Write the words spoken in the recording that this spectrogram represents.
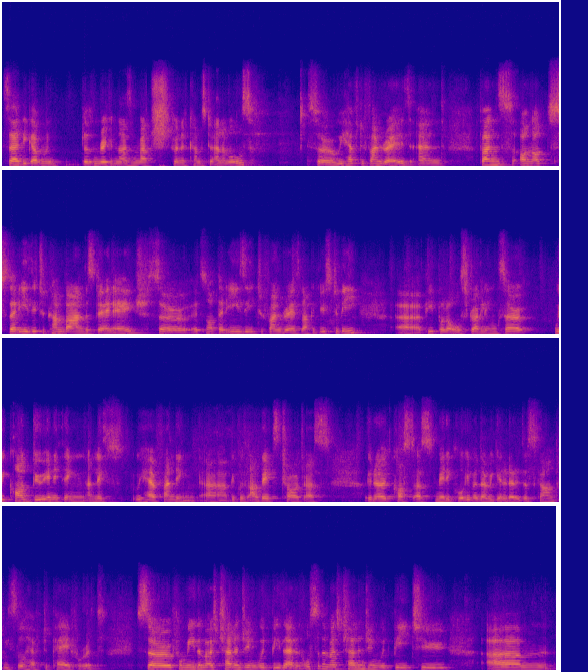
sadly, government doesn't recognize much when it comes to animals. So we have to fundraise, and funds are not that easy to come by in this day and age. So it's not that easy to fundraise like it used to be. Uh, people are all struggling. So we can't do anything unless we have funding uh, because our vets charge us. You know, it costs us medical, even though we get it at a discount, we still have to pay for it. So for me, the most challenging would be that, and also the most challenging would be to. Um,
